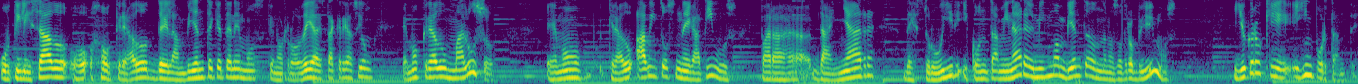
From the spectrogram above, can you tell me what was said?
utilizado o, o creado del ambiente que tenemos, que nos rodea esta creación, hemos creado un mal uso, hemos creado hábitos negativos para dañar destruir y contaminar el mismo ambiente donde nosotros vivimos. Y yo creo que es importante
